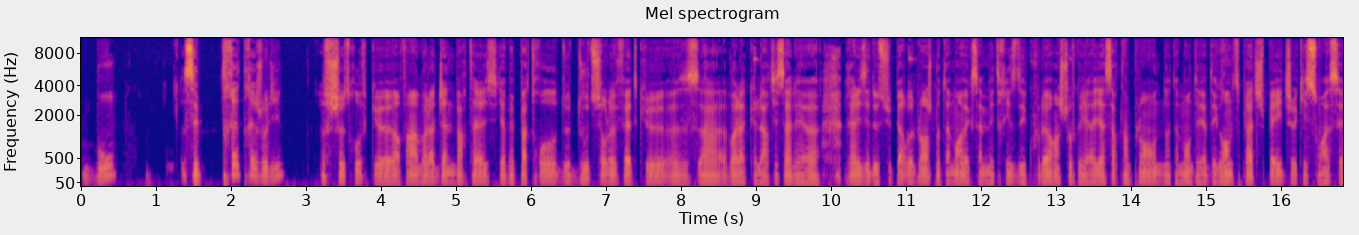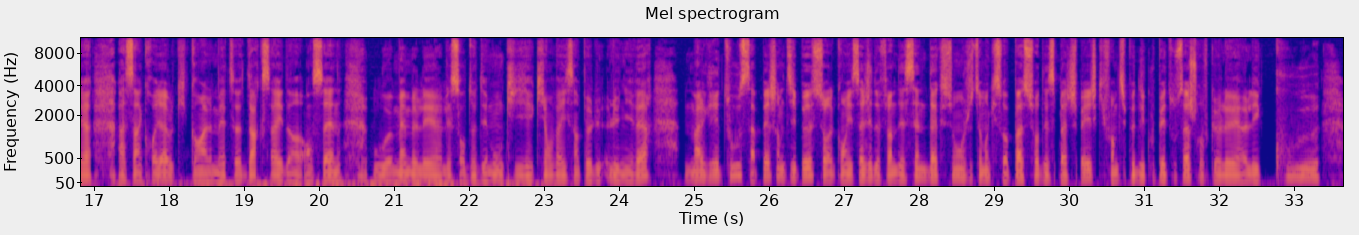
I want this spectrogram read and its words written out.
bon, c'est très très joli je trouve que enfin voilà Jen Bartel il n'y avait pas trop de doute sur le fait que euh, ça voilà que l'artiste allait euh, réaliser de superbes planches notamment avec sa maîtrise des couleurs hein. je trouve qu'il y, a certains plans notamment des, grandes splash pages qui sont assez assez incroyables qui, quand elles mettent Darkseid en, scène ou euh, même les, sortes de démons qui, qui envahissent un peu l'univers malgré tout ça pêche un petit peu sur quand il s'agit de faire des scènes d'action justement qui soient pas sur des splash pages qu'il faut un petit peu découper tout ça je trouve que les, les coups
